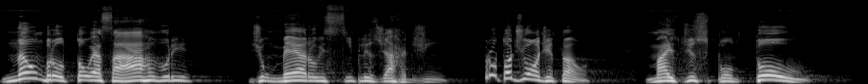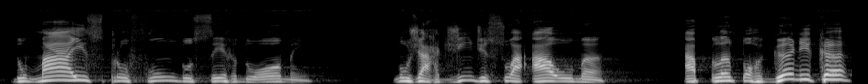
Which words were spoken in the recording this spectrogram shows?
Não brotou essa árvore de um mero e simples jardim. Brotou de onde então? Mas despontou do mais profundo ser do homem, no jardim de sua alma, a planta orgânica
